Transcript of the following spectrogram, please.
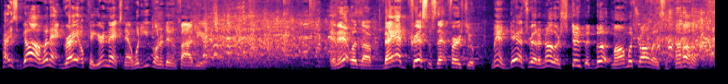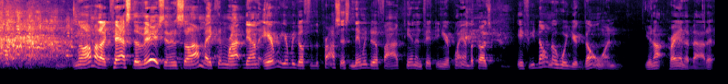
Praise God. Wasn't that great? Okay, you're next now. What are you going to do in five years? And it was a bad Christmas that first year. Man, Dad's read another stupid book, Mom. What's wrong with us? no, I'm going to cast a vision. And so I make them write down every year we go through the process. And then we do a 5, 10, and 15 year plan because if you don't know where you're going, you're not praying about it.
